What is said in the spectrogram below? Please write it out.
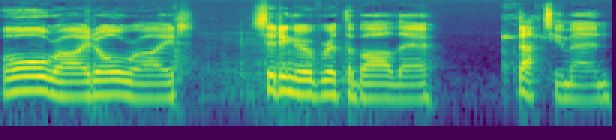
All right, all right. Sitting over at the bar there. That's you, man.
